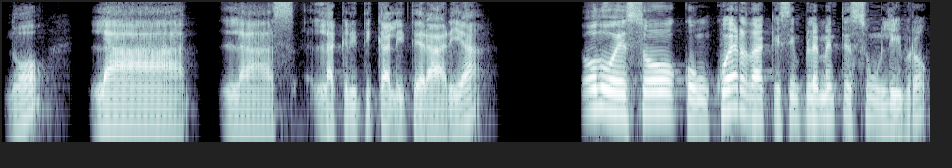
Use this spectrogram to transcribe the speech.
¿no? la, la crítica literaria, todo eso concuerda que simplemente es un libro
